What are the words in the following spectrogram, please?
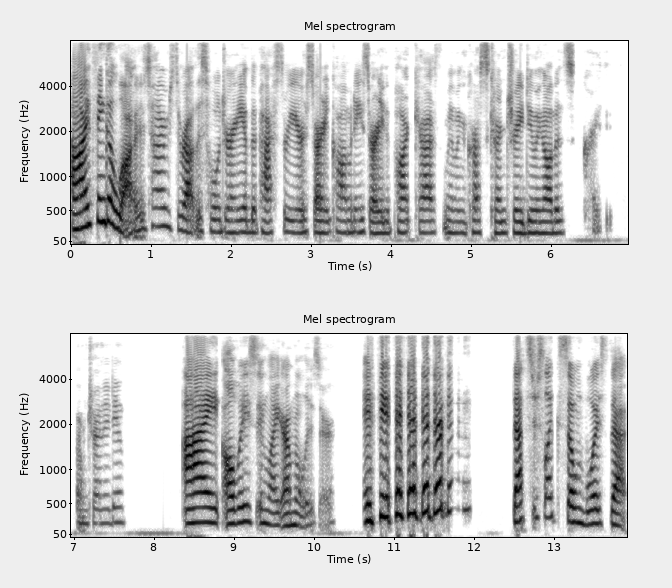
I think a lot of times throughout this whole journey of the past three years, starting comedy, starting the podcast, moving across the country, doing all this crazy I'm trying to do, I always am like, I'm a loser. that's just like some voice that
